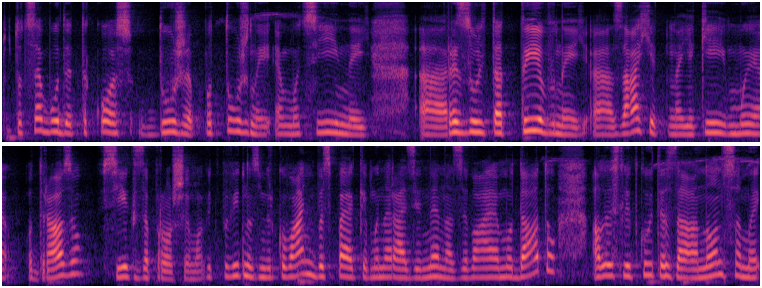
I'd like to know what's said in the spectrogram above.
Тобто, це буде також дуже потужний, емоційний, е, результативний е, захід, на який ми одразу всіх запрошуємо. Відповідно, з міркувань безпеки ми наразі не називаємо дату, але слідкуйте за анонсами.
